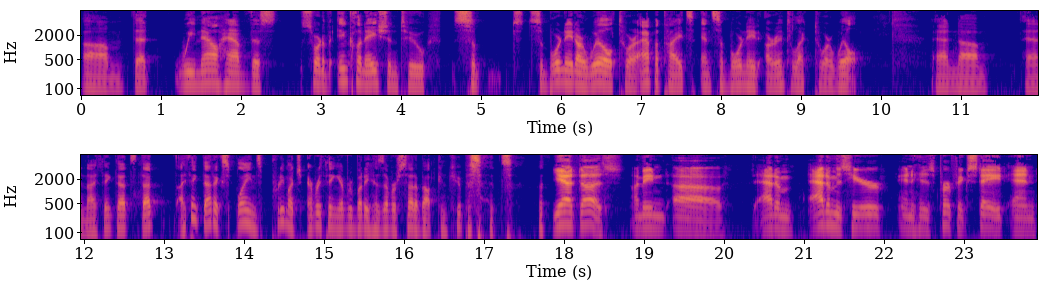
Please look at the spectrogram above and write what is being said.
Um, that we now have this sort of inclination to sub- subordinate our will to our appetites and subordinate our intellect to our will, and um, and I think that's that. I think that explains pretty much everything everybody has ever said about concupiscence. Yeah, it does. I mean, uh, Adam Adam is here in his perfect state, and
